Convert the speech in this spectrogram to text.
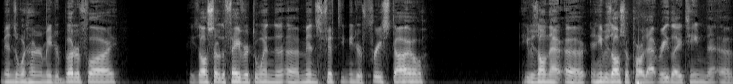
men's 100 meter butterfly. He's also the favorite to win the uh, men's 50 meter freestyle. He was on that, uh, and he was also part of that relay team that uh,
